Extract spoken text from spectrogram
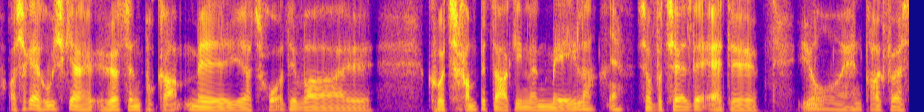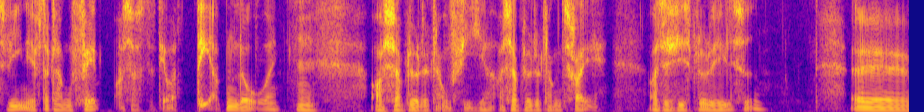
Og så kan jeg huske, at jeg hørte sådan et program med, jeg tror det var øh, Kurt Trampedag, en eller anden maler, Ja. som fortalte, at øh, jo, han drak først vin efter klokken 5, og så det var der, den lå. Ikke? Mm. Og så blev det klokken 4, og så blev det klokken 3, og til sidst blev det hele tiden. Øh,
